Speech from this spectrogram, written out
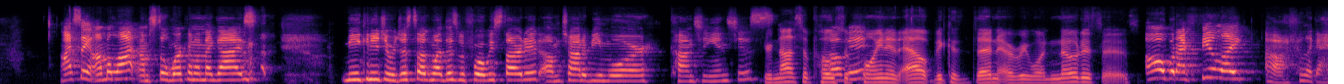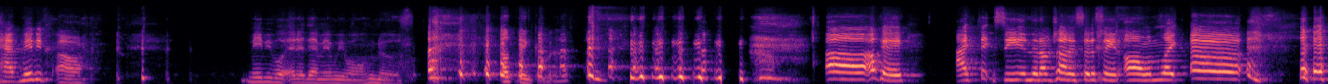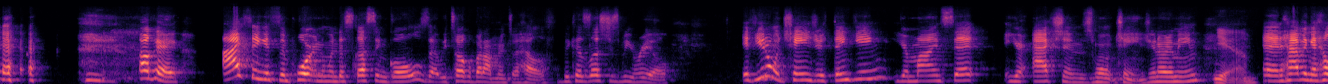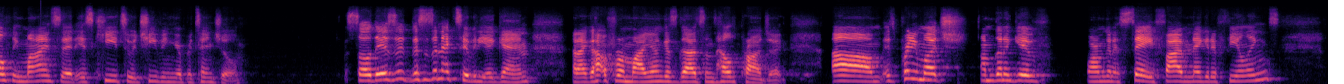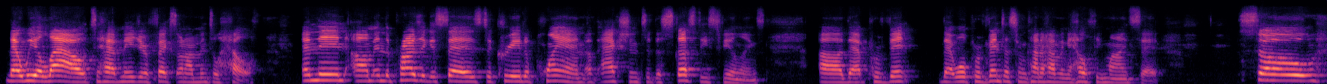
I say I'm a lot. I'm still working on that, guys. Me and Kenitra were just talking about this before we started. I'm trying to be more conscientious. You're not supposed to it? point it out because then everyone notices. Oh, but I feel like oh, I feel like I have maybe. Oh, maybe we'll edit that. Maybe we won't. Who knows? I'll think of it. uh, okay. I think. See, and then I'm trying to instead of saying um, I'm like uh. okay. I think it's important when discussing goals that we talk about our mental health because let's just be real. If you don't change your thinking, your mindset, your actions won't change. You know what I mean? Yeah. and having a healthy mindset is key to achieving your potential. So there's a, this is an activity again that I got from my youngest godson's health project. Um, it's pretty much I'm gonna give or I'm to say five negative feelings that we allow to have major effects on our mental health. And then um, in the project, it says to create a plan of action to discuss these feelings uh, that prevent that will prevent us from kind of having a healthy mindset. So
